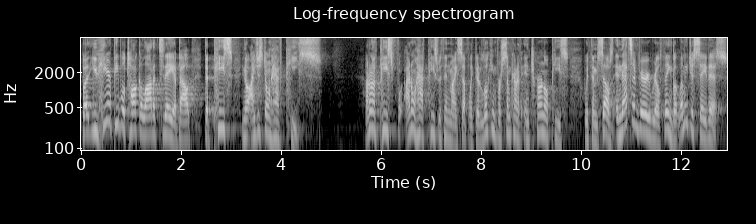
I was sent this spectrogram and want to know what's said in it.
but you hear people talk a lot of today about the peace, you know, I just don't have peace. I don't have peace for, I don't have peace within myself. Like they're looking for some kind of internal peace with themselves. And that's a very real thing, but let me just say this.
